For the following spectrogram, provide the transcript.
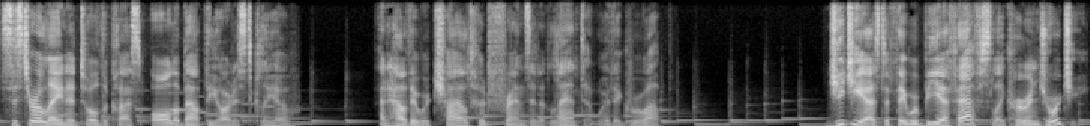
Sister Elaine had told the class all about the artist Cleo and how they were childhood friends in Atlanta where they grew up. Gigi asked if they were BFFs like her and Georgie.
